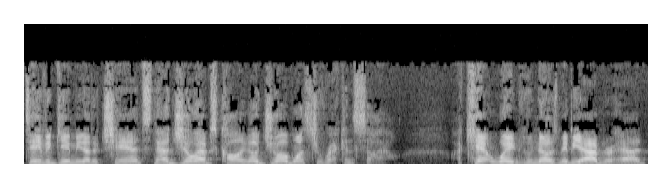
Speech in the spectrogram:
David gave me another chance. Now Joab's calling. Oh, Joab wants to reconcile. I can't wait. And who knows? Maybe Abner had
